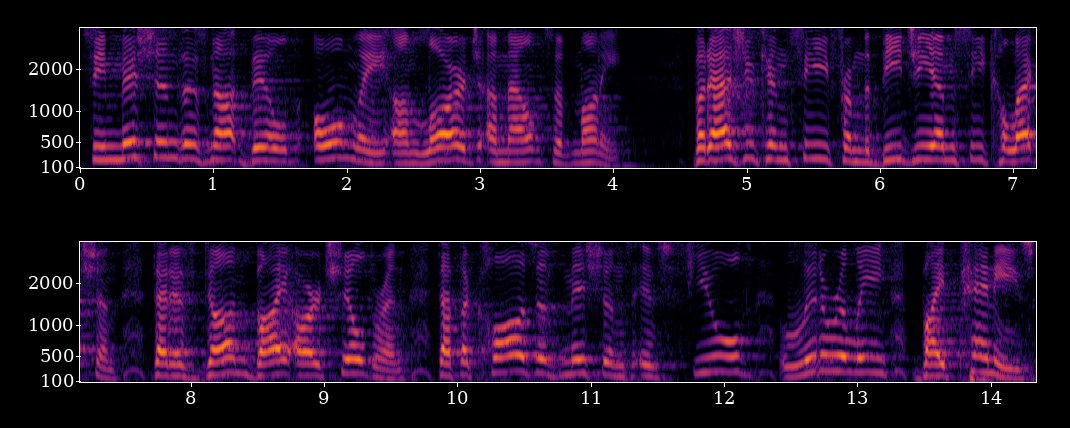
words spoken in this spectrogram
See, missions is not built only on large amounts of money. But as you can see from the BGMC collection that is done by our children, that the cause of missions is fueled literally by pennies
